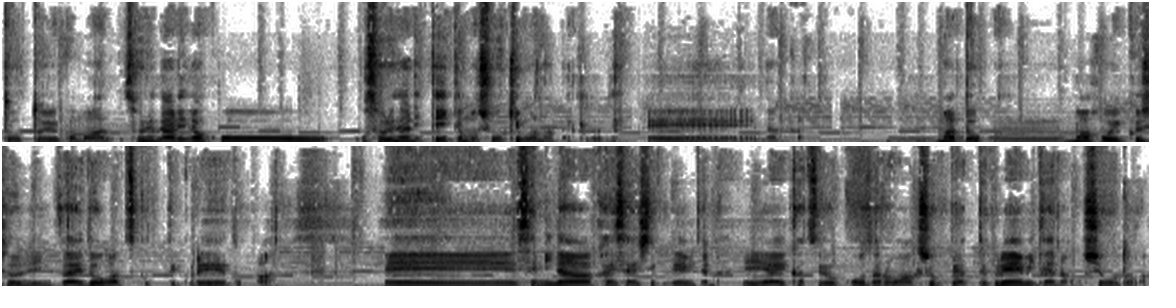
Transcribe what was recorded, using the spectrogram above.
トというか、まあ、それなりのこう、それなりって言っても小規模なんだけどね、えー、なんか、まあ、ど、うん、まあ、保育士の人材動画作ってくれとか、えー、セミナー開催してくれみたいな、AI 活用講座のワークショップやってくれみたいなお仕事が、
